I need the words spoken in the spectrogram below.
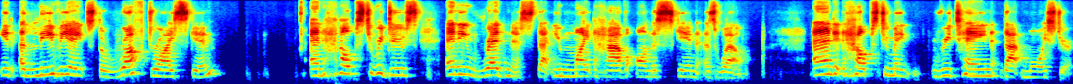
it alleviates the rough, dry skin and helps to reduce any redness that you might have on the skin as well. And it helps to make retain that moisture.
